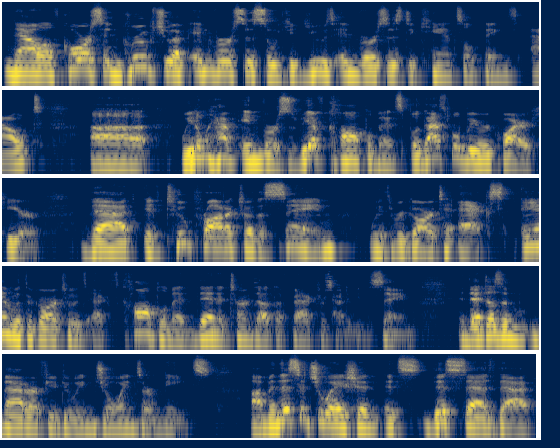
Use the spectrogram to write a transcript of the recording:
now, of course, in groups, you have inverses, so we could use inverses to cancel things out. Uh, we don't have inverses, we have complements, but that's what we require here, that if two products are the same with regard to x and with regard to its x complement, then it turns out the factors had to be the same. And that doesn't matter if you're doing joins or meets. Um, in this situation, it's this says that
